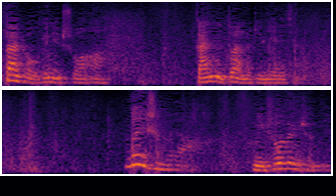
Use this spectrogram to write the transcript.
但是我跟你说啊，赶紧断了这念想。为什么呀？你说为什么呀？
